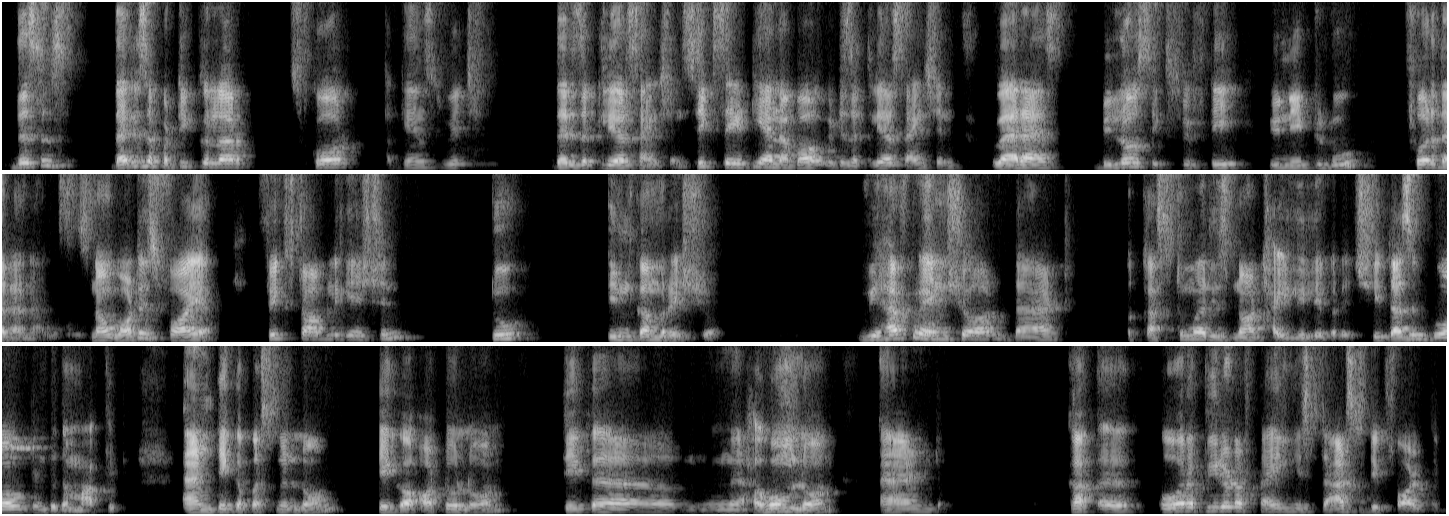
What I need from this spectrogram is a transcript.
this is, there is a particular score against which there is a clear sanction. 680 and above, it is a clear sanction, whereas below 650, you need to do further analysis. Now, what is FOIR? Fixed obligation to income ratio. We have to ensure that a customer is not highly leveraged. He doesn't go out into the market and take a personal loan, take a auto loan, take a, a home loan, and uh, over a period of time, he starts defaulting.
